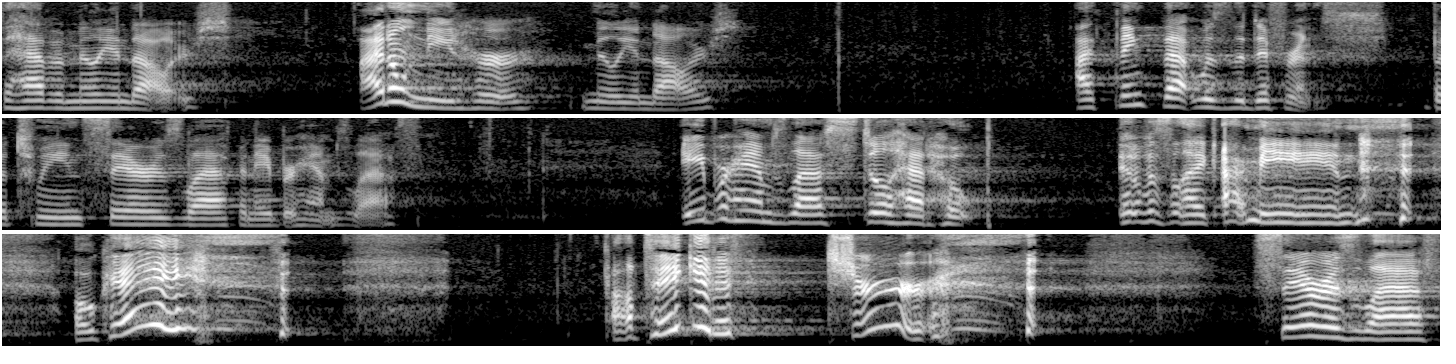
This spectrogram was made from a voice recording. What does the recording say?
to have a million dollars? I don't need her million dollars. I think that was the difference between Sarah's laugh and Abraham's laugh. Abraham's laugh still had hope. It was like, I mean, okay, I'll take it if, sure. Sarah's laugh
